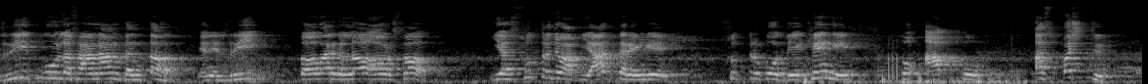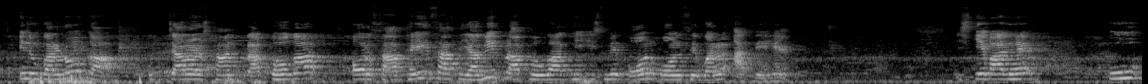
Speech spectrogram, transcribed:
री कुलसानाम दंत, यानी री त वर्ग ल और स। यह सूत्र जो आप याद करेंगे, सूत्र को देखेंगे तो आपको स्पष्ट इन वर्णों का उच्चारण स्थान प्राप्त होगा। और साथ ही साथ यह भी प्राप्त होगा कि इसमें कौन कौन से वर्ण आते हैं। इसके बाद है उ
